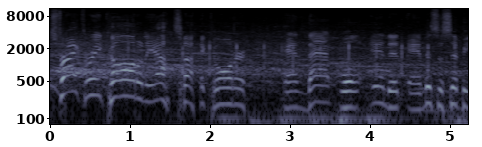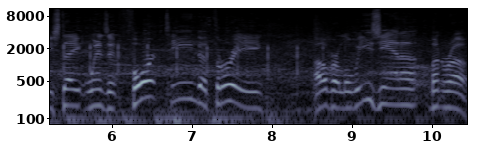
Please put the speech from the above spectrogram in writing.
Strike three called on the outside corner, and that will end it. And Mississippi State wins it 14 to 3 over Louisiana Monroe.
